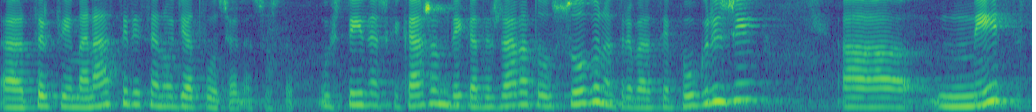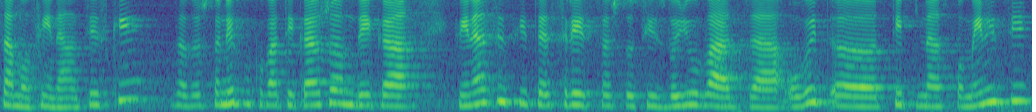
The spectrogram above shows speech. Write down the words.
цркви и манастири се нудјат во очен сустав. Уште еднаш ќе кажам дека државата особено треба да се погрижи не само финансиски, затоа што неколку пати кажувам дека финансиските средства што се извојуваат за овој тип на споменици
